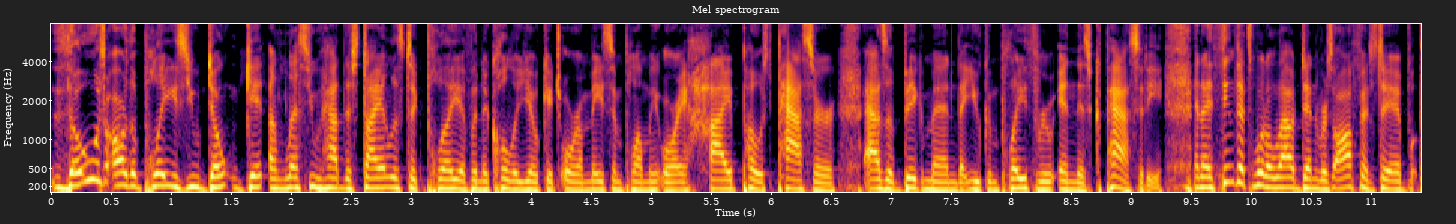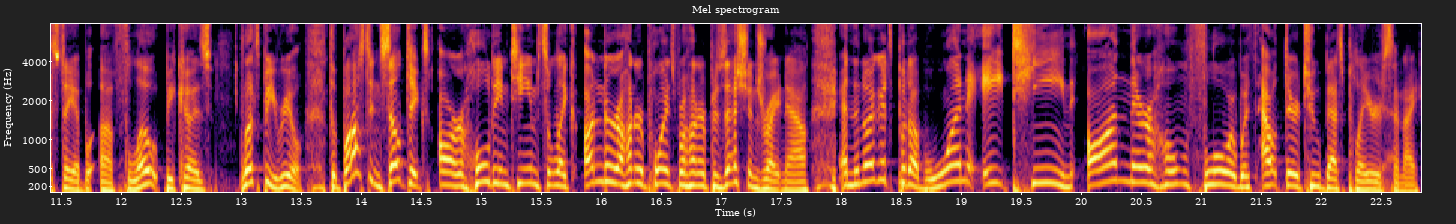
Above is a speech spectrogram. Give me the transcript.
those are the plays you don't get unless you have the stylistic play of a Nikola Jokic or a Mason Plumlee or a high post passer as a big man that you can play through in this capacity. And I think that's what allowed Denver's offense to stay afloat uh, because let's be real, the Boston Celtics are holding teams to like under 100 points per 100 possessions right now, and the Nuggets put up 118 on their home floor without their two best players yeah. tonight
